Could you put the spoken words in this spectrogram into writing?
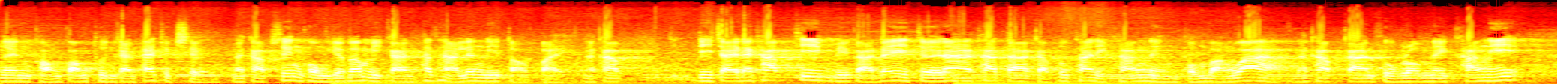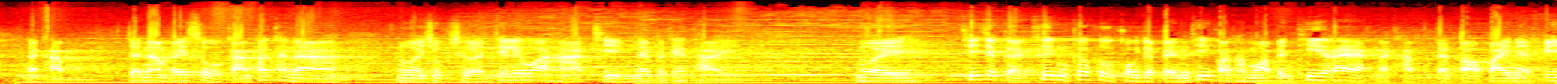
เงินของกองทุนการแพทย์ฉุกเฉินนะครับซึ่งคงจะต้องมีการพัฒนาเรื่องนี้ต่อไปนะครับดีใจนะครับที่มีโอกาสได้เจอหน้าค่าตากับทุกท่านอีกครั้งหนึ่ง ผมหวังว่านะครับการฝึกอบรมในครั้งนี้นะครับจะนำไปสู่การพัฒนาหน่วยฉุกเฉินที่เรียกว่า Hard Team ในประเทศไทย หน่วย ที่จะเกิดขึ้นก็คือคงจะเป็นที่กทมเป็นที่แรกนะครับ แต่ต่อไปเนี่ยปี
